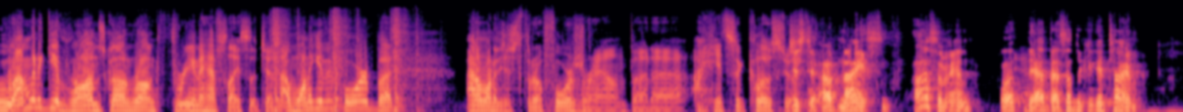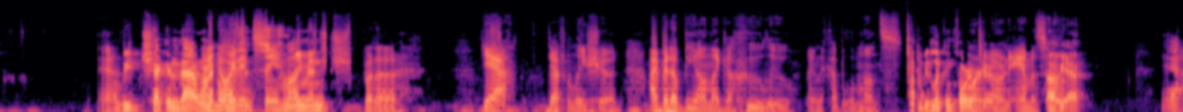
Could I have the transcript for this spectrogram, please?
Ooh, I'm gonna give Ron's Gone Wrong three and a half slices of toast. I want to give it four, but I don't want to just throw fours around. But uh, it's a close to Just up, nice, awesome, man. Well, Yeah. yeah, that sounds like a good time. Yeah. I'll be checking that one. I know I didn't say streaming. much, but uh, yeah, definitely should. I bet it'll be on like a Hulu in a couple of months I'll be looking forward or, to or it. an Amazon. Oh yeah. yeah.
